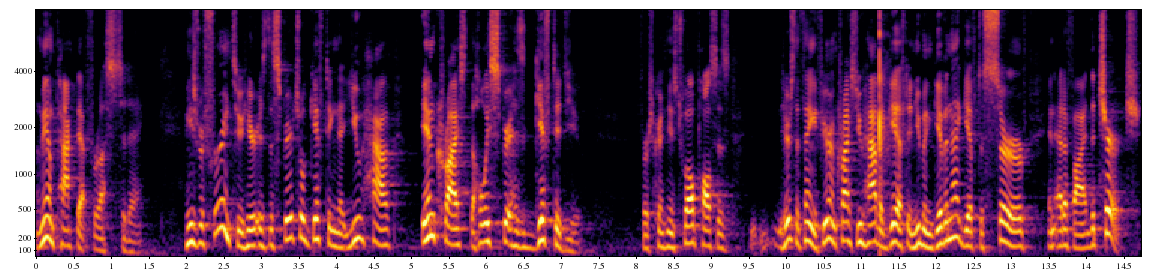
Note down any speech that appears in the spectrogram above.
Let me unpack that for us today. What he's referring to here is the spiritual gifting that you have in Christ, the Holy Spirit has gifted you. 1 Corinthians 12, Paul says, Here's the thing if you're in Christ, you have a gift, and you've been given that gift to serve and edify the church.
